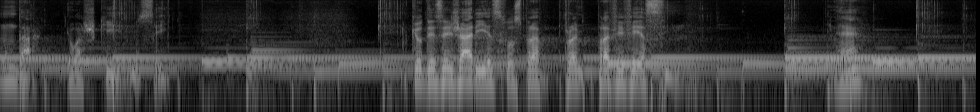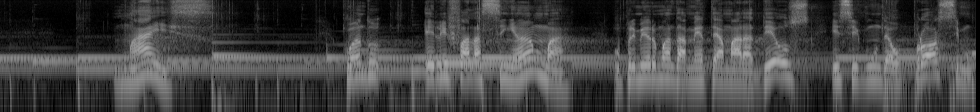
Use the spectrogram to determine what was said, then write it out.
não dá. Eu acho que, não sei. O que eu desejaria se fosse para viver assim. Né? Mas, quando ele fala assim, ama, o primeiro mandamento é amar a Deus, e segundo é o próximo,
